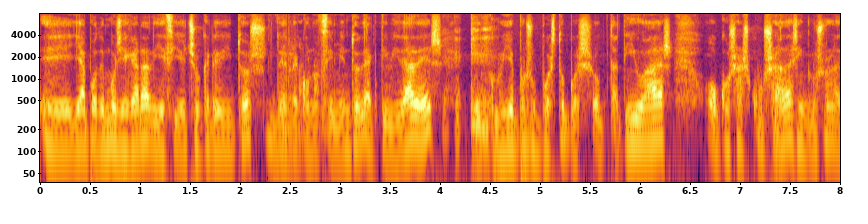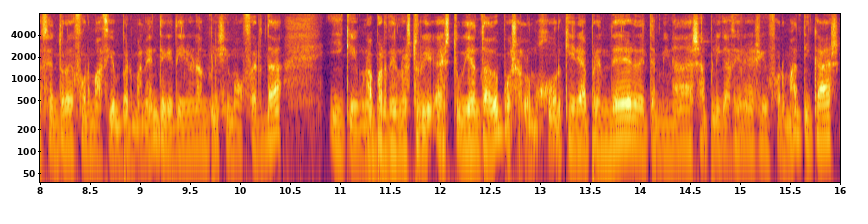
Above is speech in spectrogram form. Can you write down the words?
eh, ya podemos llegar a 18 créditos de reconocimiento de actividades, que incluye, por supuesto, pues optativas o cosas cursadas, incluso en el centro de formación permanente, que tiene una amplísima oferta y que una parte de nuestro estudiantado, pues a lo mejor quiere aprender determinadas aplicaciones informáticas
